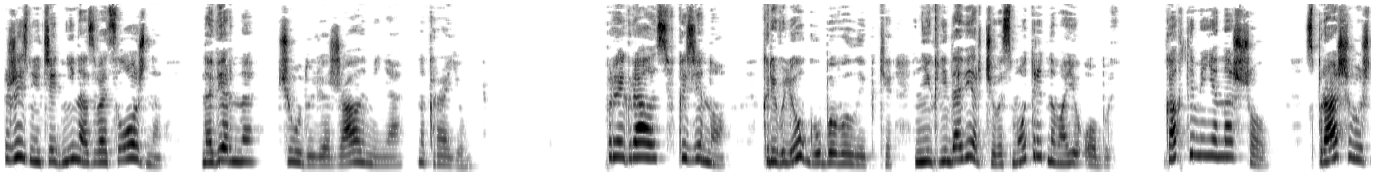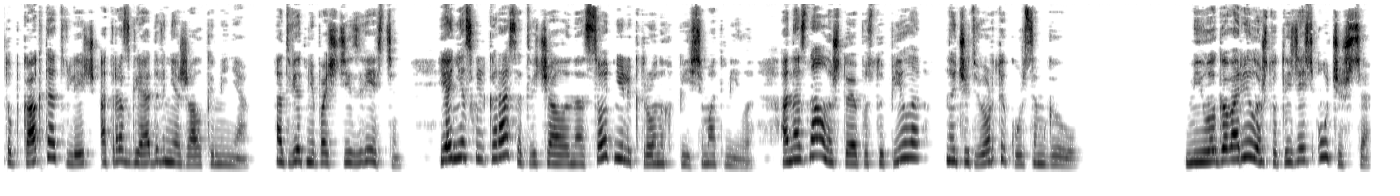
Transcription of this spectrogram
Жизнью те дни назвать сложно. Наверное, чудо держало меня на краю. Проигралась в казино. Кривлю губы в улыбке. Ник недоверчиво смотрит на мою обувь. «Как ты меня нашел?» Спрашиваю, чтобы как-то отвлечь от разглядывания жалко меня. Ответ мне почти известен. Я несколько раз отвечала на сотни электронных писем от Милы. Она знала, что я поступила на четвертый курс МГУ. «Мила говорила, что ты здесь учишься,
